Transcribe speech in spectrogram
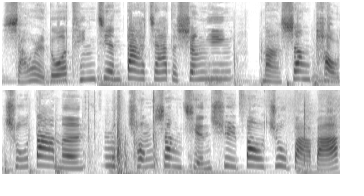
小耳朵听见大家的声音，马上跑出大门，冲上前去抱住爸爸，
